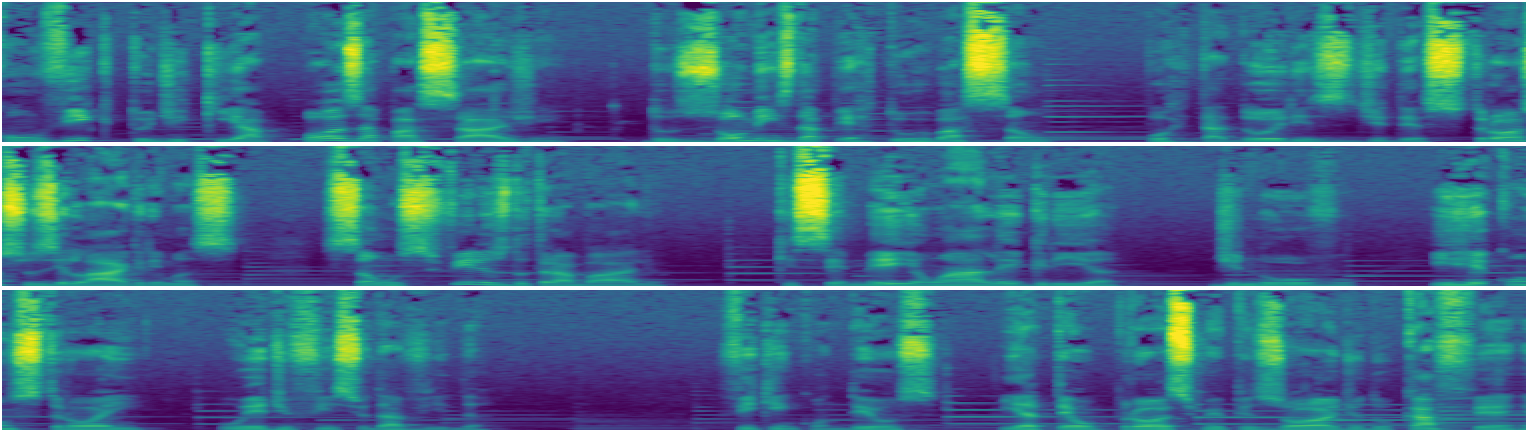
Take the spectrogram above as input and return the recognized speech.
convicto de que após a passagem dos homens da perturbação, portadores de destroços e lágrimas, são os filhos do trabalho que semeiam a alegria de novo e reconstroem o edifício da vida. Fiquem com Deus e até o próximo episódio do Café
